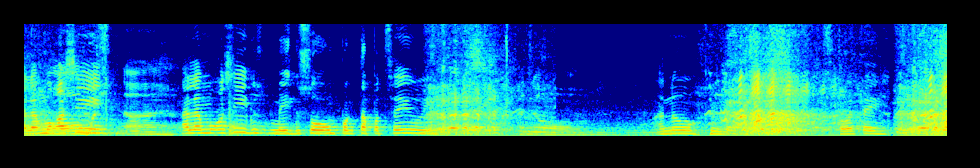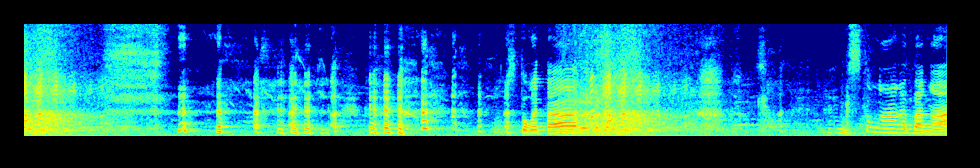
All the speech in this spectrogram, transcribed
Alam mo kasi, Ubus na. Alam mo kasi gus- may gusto akong pagtapat sa'yo eh. Ano? Ano? Stote. Gusto kita. Gusto nga kita nga.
